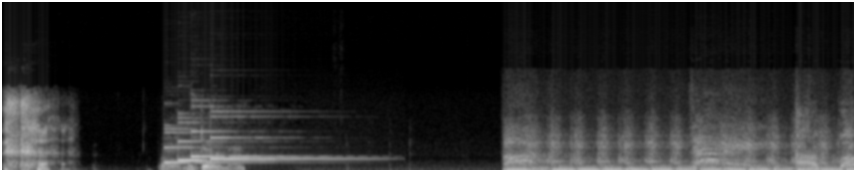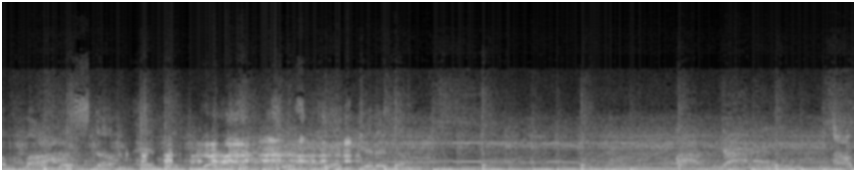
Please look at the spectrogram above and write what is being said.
Oh, Madonna, man. I'm buff on the stuff and the just can't get enough. I'm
